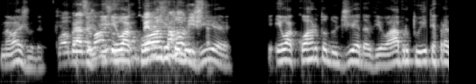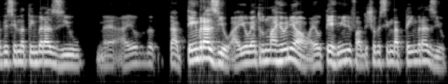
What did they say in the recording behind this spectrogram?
Não ajuda. O Brasil não ajuda. Eu acordo todo dia. Eu acordo todo dia, Davi, eu abro o Twitter para ver se ainda tem Brasil, né? Aí eu tá, tem Brasil. Aí eu entro numa reunião, aí eu termino e falo, deixa eu ver se ainda tem Brasil.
